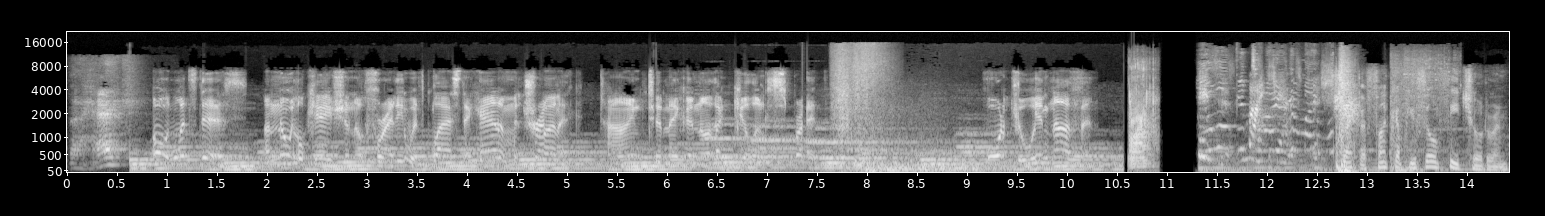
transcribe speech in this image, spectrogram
The heck? Oh, what's this? A new location of Freddy with plastic animatronic. Time to make another killing spread. For doing nothing. This is my chance to Shut the fuck up, you filthy children.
